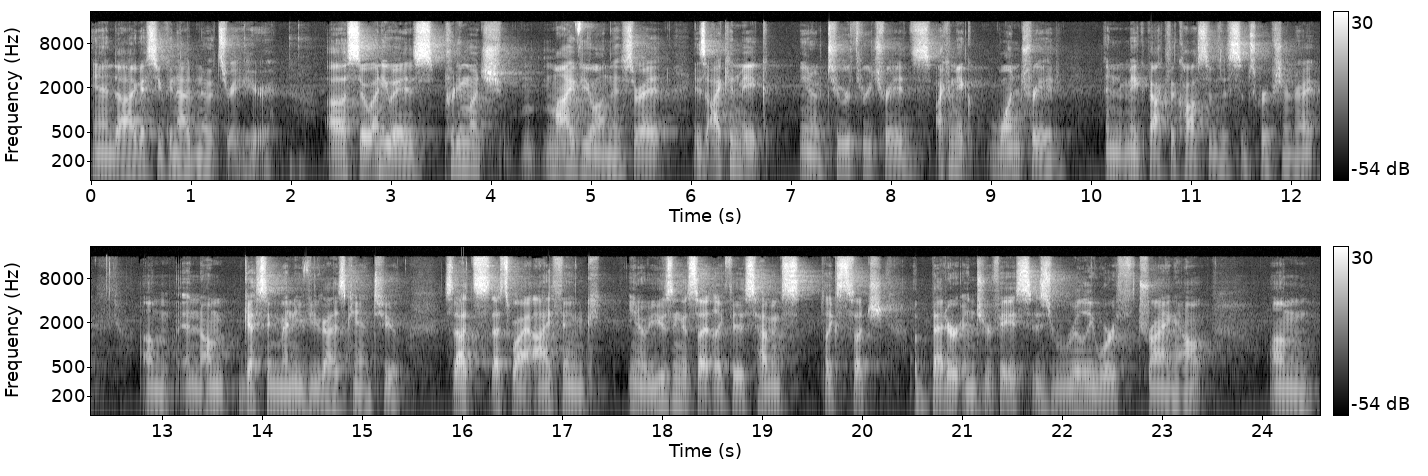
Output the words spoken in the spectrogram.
And uh, I guess you can add notes right here. Uh, so anyways, pretty much my view on this, right, is I can make you know two or three trades. I can make one trade and make back the cost of this subscription right? Um, and i'm guessing many of you guys can too. So that's that's why i think you know using a site like this having like such a better interface is really worth trying out. Um,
